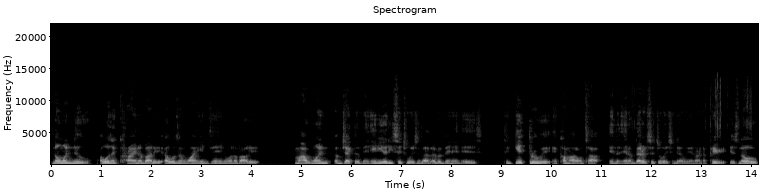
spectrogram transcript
No one knew. I wasn't crying about it. I wasn't whining to anyone about it my one objective in any of these situations I've ever been in is to get through it and come out on top in in a better situation than we're in right now. Period. It's no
